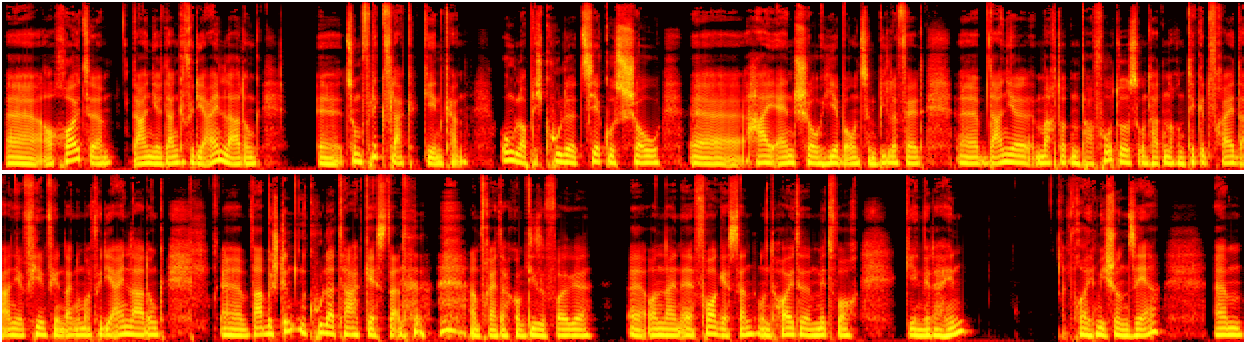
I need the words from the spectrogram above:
äh, auch heute, Daniel, danke für die Einladung, äh, zum Flickflack gehen kann. Unglaublich coole Zirkusshow, äh, High-End-Show hier bei uns in Bielefeld. Äh, Daniel macht dort ein paar Fotos und hat noch ein Ticket frei. Daniel, vielen, vielen Dank nochmal für die Einladung. Äh, war bestimmt ein cooler Tag gestern. Am Freitag kommt diese Folge äh, online, vorgestern und heute Mittwoch gehen wir dahin. Freue ich mich schon sehr, ähm,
